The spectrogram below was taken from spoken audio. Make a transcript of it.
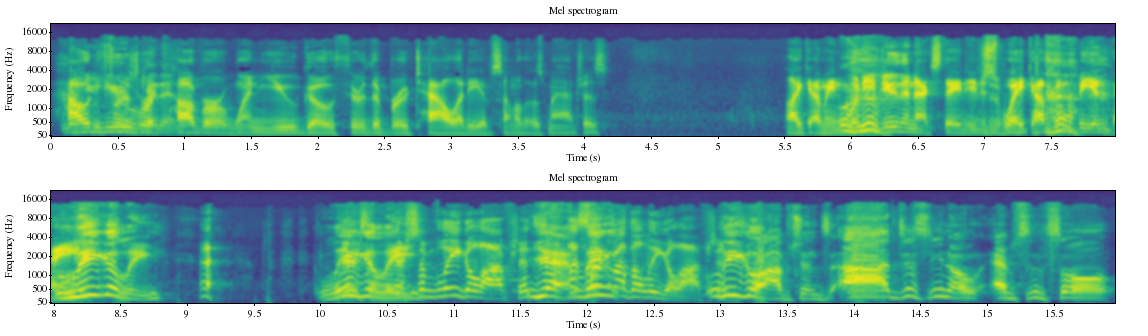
How do you recover when you go through the brutality of some of those matches? Like, I mean, what do you do the next day? Do you just wake up and be in pain? Legally, legally, There's, some legal options. Yeah, Let's talk about the legal options. legal options. Uh, just, you know, Epsom salt,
